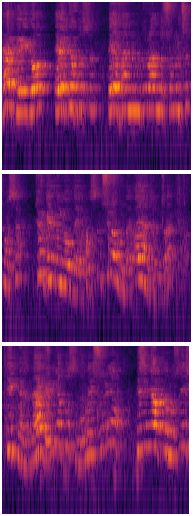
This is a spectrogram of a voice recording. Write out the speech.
Her köye yol evet yapılsın. Beyefendinin durağında sorun çıkmasın. Türkiye'nin yolda yapılsın. Sürabunda, Ayancı'nda, Dikmen'inde her yerin yapılsın. Bunda hiç sorun yok. Bizim yaptığımız iş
